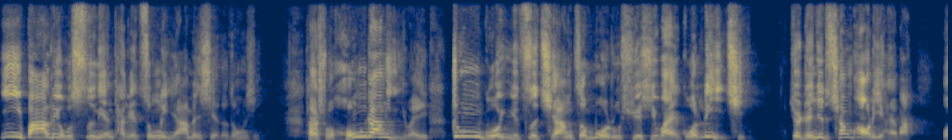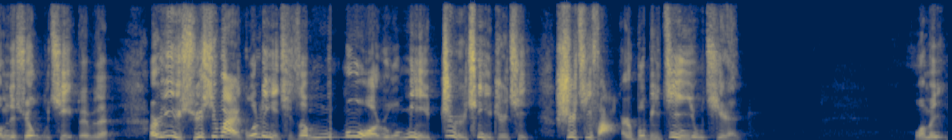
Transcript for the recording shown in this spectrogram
一八六四年他给总理衙门写的东西。”他说：“鸿章以为，中国欲自强，则莫如学习外国利器。就人家的枪炮厉害吧，我们得学武器，对不对？而欲学习外国利器，则莫如觅制器之器，施其法而不必禁用其人。我们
